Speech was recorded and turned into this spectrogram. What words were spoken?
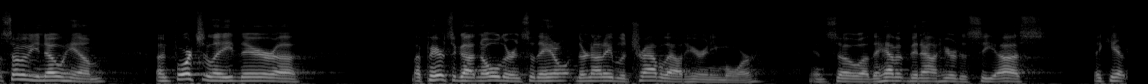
some of you know him. Unfortunately, they're, uh, my parents have gotten older, and so they don't, they're not able to travel out here anymore. And so uh, they haven't been out here to see us. They can't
